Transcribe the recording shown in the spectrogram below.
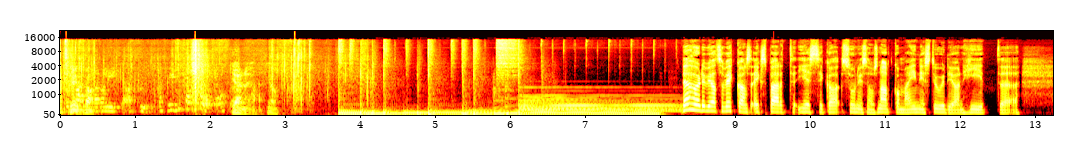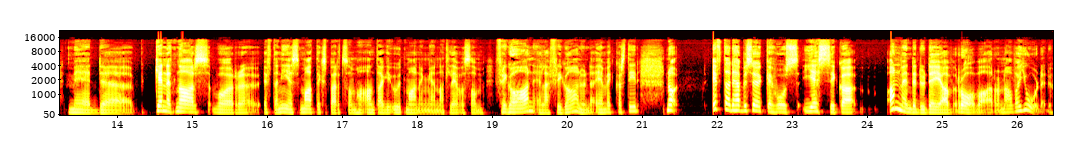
Okay, det måste vara lite akut. Att vi tar på oss. Gärna, ja. Där hörde vi alltså veckans expert Jessica Suni som snart kommer in i studion hit. med uh, Kenneth Nars, vår uh, efter nies matexpert som har antagit utmaningen att leva som fregan eller frigan under en veckas tid. Nå, efter det här besöket hos Jessica, använde du dig av råvarorna? Vad gjorde du?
